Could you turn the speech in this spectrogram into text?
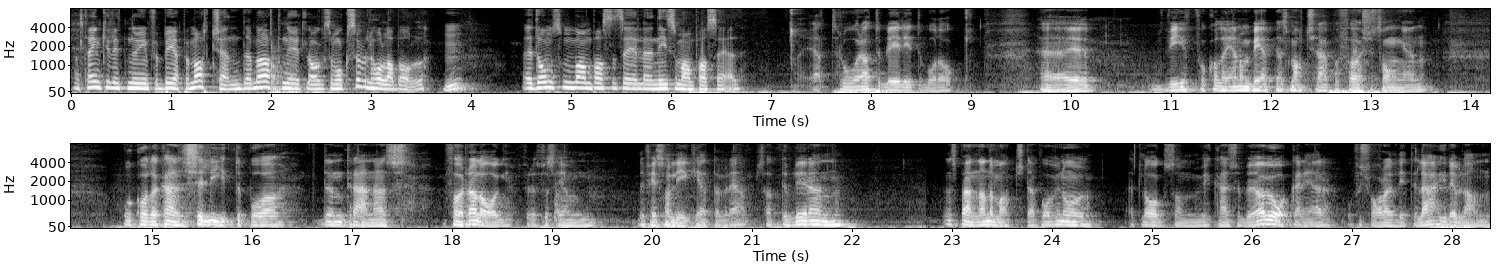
Jag tänker lite nu inför BP-matchen. Där möter ni ett lag som också vill hålla boll. Mm. Är de som anpassar sig eller ni som anpassar er? Jag tror att det blir lite både och. Eh, vi får kolla igenom BP's match här på försäsongen. Och kolla kanske lite på den tränarens förra lag för att få se om det finns någon likheter med det. Så att det blir en, en spännande match. Där får vi nog ett lag som vi kanske behöver åka ner och försvara lite lägre ibland.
